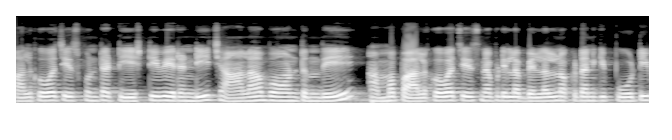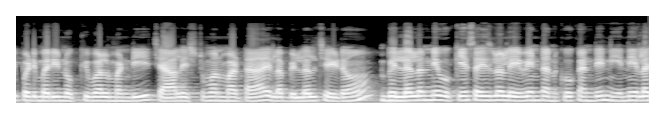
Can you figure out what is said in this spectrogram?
పాలకోవా చేసుకుంటే టేస్టీ వేరండి చాలా బాగుంటుంది. అమ్మ పాలకోవా చేసినప్పుడు ఇలా బిళ్ళలు నొక్కడానికి పోటీ పడి మరీ నొక్కివాళ్ళమండి చాలా ఇష్టం అనమాట ఇలా బిళ్ళలు చేయడం. బిళ్ళలన్నీ ఒకే సైజులో లేవేంటి అనుకోకండి నేనే ఇలా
